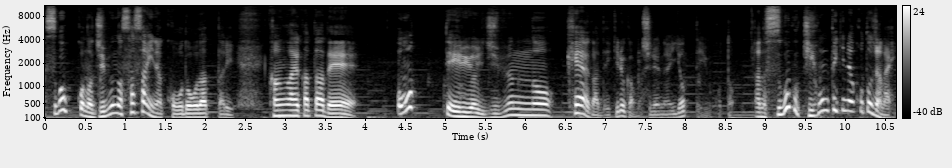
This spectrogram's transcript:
すごくこの自分の些細な行動だったり、考え方で、思っているより自分のケアができるかもしれないよっていうこと。あの、すごく基本的なことじゃない。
